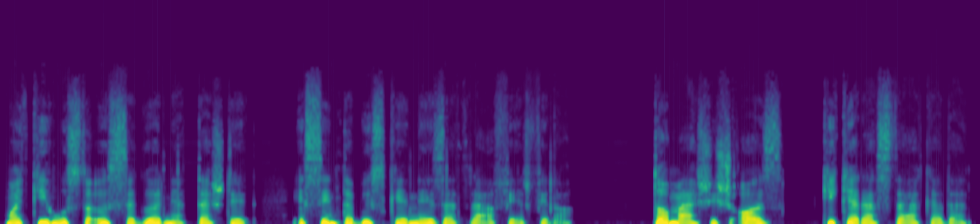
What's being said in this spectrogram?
majd kihúzta összegörnyedt testét, és szinte büszkén nézett rá a férfira. Tamás is az, ki keresztelkedett.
